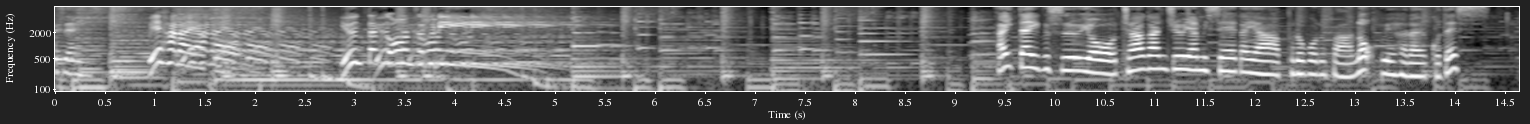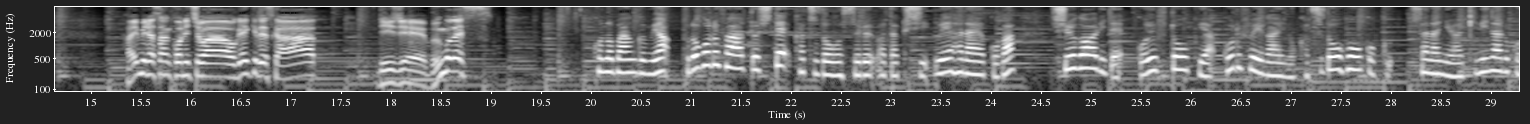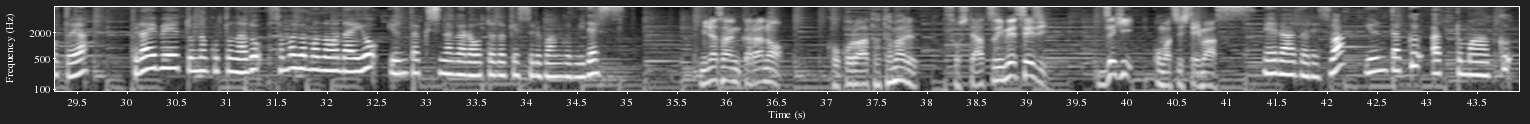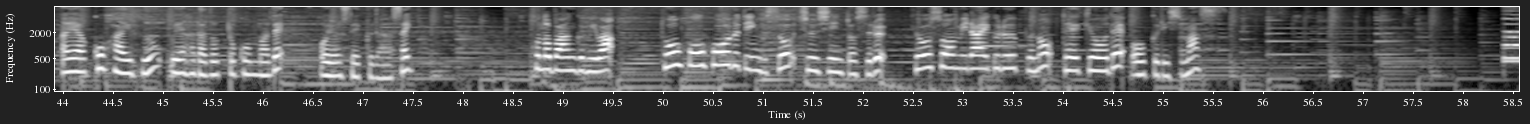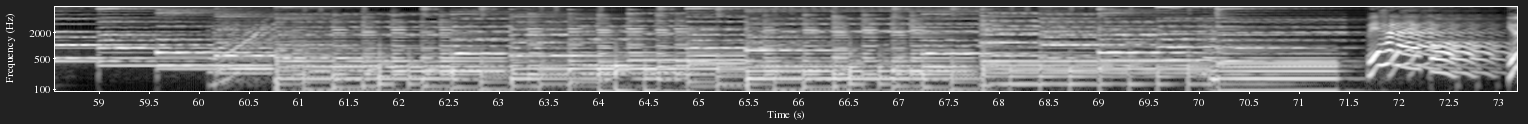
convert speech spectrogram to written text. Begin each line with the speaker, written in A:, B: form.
A: プレゼンツ上原彩子ユンタクオンザグリーン。はい、タイグス用チャーガン中闇星画やプロゴルファーの上原彩子です。
B: はい皆さんこんにちは。お元気ですか？DJ 文吾です。
A: この番組はプロゴルファーとして活動をする私上原彩子が週替わりでゴルフトークやゴルフ以外の活動報告さらには気になることやプライベートなことなど様々な話題をユンタクしながらお届けする番組です。
B: 皆さんからの心温まるそして熱いメッセージぜひお待ちしています。
A: メールアドレスはユンタクアットマークあやこ上原 .com までお寄せください。この番組は東方ホールディングスを中心とする競争未来グループの提供でお送りします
